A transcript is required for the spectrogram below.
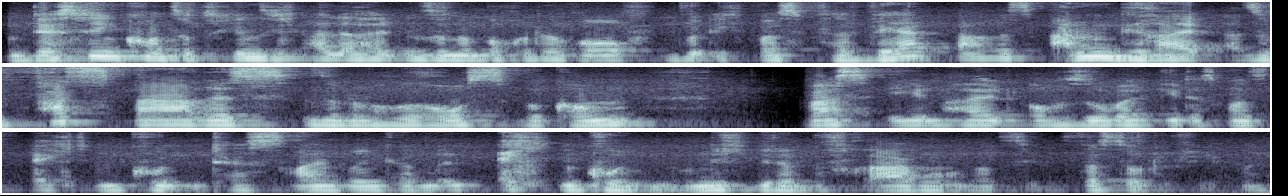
Und deswegen konzentrieren sich alle halt in so einer Woche darauf, wirklich was Verwertbares, Angreif also Fassbares in so einer Woche rauszubekommen, was eben halt auch so weit geht, dass man es echt in Kundentests reinbringen kann, in echten Kunden und nicht wieder Befragung und sonstiges. Das ist der Unterschied. Ne?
